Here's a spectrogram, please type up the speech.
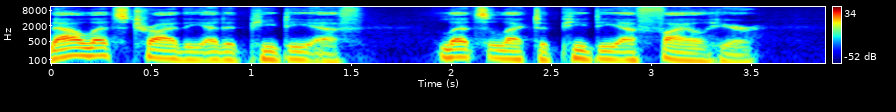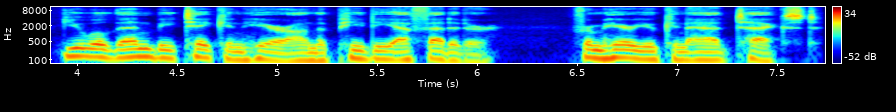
Now let's try the edit PDF. Let's select a PDF file here. You will then be taken here on the PDF editor. From here you can add text.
